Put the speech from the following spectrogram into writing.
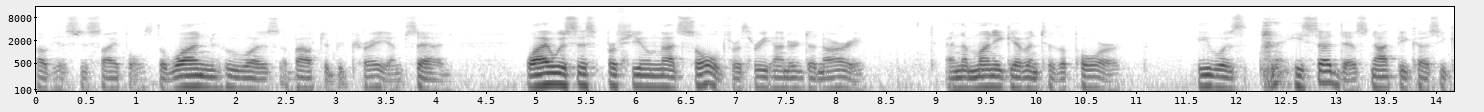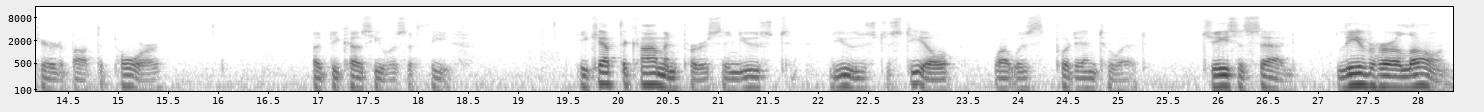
of his disciples, the one who was about to betray him, said, Why was this perfume not sold for 300 denarii and the money given to the poor? He was he said this not because he cared about the poor, but because he was a thief. He kept the common purse and used used to steal what was put into it. Jesus said, Leave her alone.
